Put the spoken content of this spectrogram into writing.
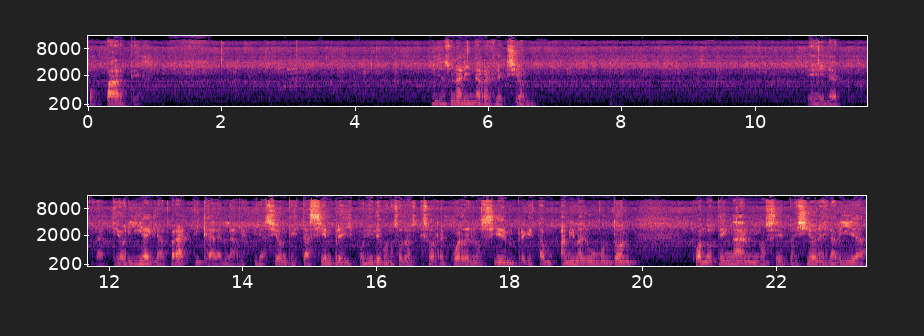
por partes. Y esa es una linda reflexión. Eh, la, la, teoría y la práctica de la respiración que está siempre disponible con nosotros, eso recuérdenlo siempre, que está, a mí me ayudó un montón. Cuando tengan, no sé, presiones de la vida,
